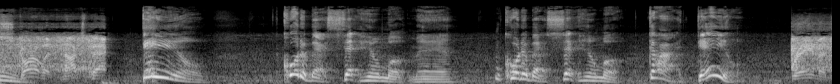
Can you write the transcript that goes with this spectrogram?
Scarlett knocks back. Damn! Quarterback set him up, man. Quarterback set him up. God damn! Raymond.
